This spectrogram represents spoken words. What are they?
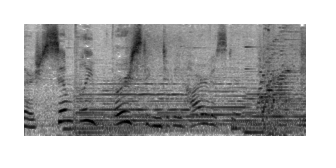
are simply bursting to be harvested.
